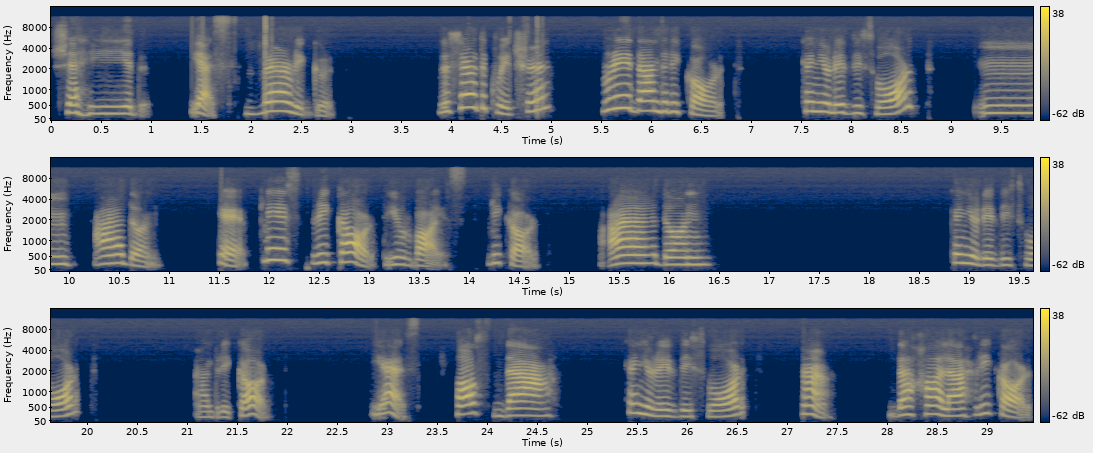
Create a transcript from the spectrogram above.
شهيد Yes, very good. The third question read and record. Can you read this word? Mm, I don't. Okay, please record your voice. Record. I don't. Can you read this word? And record. Yes. فاصدع. Can you read this word? Huh. دخل. Record.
